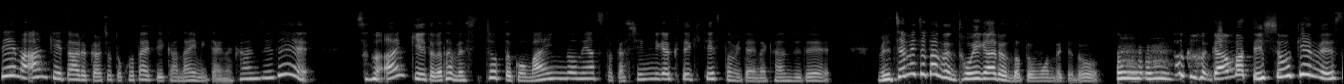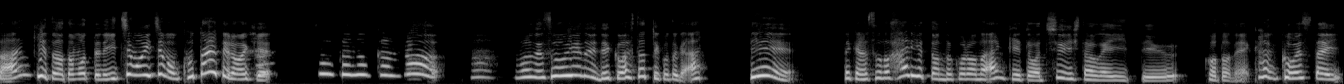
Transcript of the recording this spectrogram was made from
で、まあ、アンケートあるからちょっと答えていかないみたいな感じで、そのアンケートが多分ちょっとこうマインドのやつとか心理学的テストみたいな感じで、めちゃめちゃ多分問いがあるんだと思うんだけど、うん頑張って一生懸命さ、アンケートだと思ってね、一問一問答えてるわけ。そうかそうか。そう。まあね、そう。いう。のに出くわしたっていう。ことがあって、だからそのハリウッドのところのアンケートは注意した方がいいっていう。ことね、観光したい、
